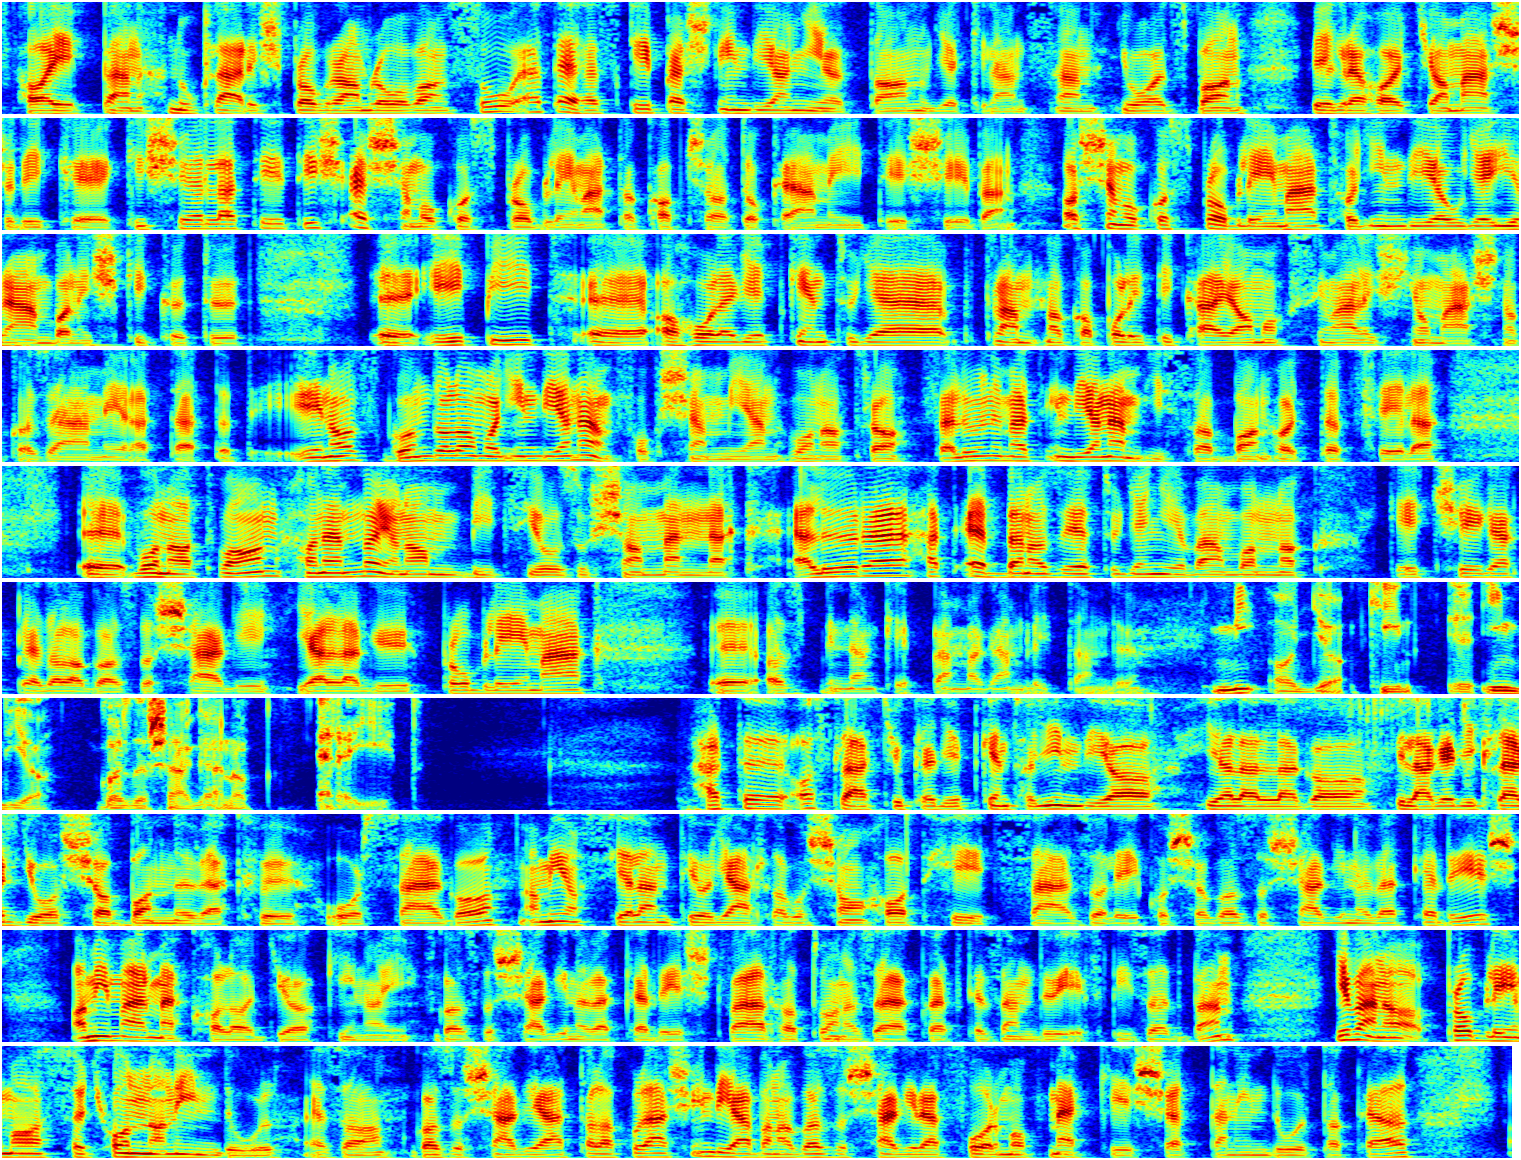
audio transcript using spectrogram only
ha éppen nukleáris programról van szó, hát ehhez képest India nyíltan, ugye 98-ban végrehajtja a második kísérletét is, ez sem okoz problémát a kapcsolatok elmélyítésében. Az sem okoz problémát, hogy India ugye Iránban is kikötőt épít, ahol egyébként ugye Trumpnak a politikája a maximális nyomásnak az elmélete. Tehát én azt gondolom, hogy India nem fog semmilyen vonatra felülni, mert India nem hisz abban, hogy többféle vonat van, hanem nagyon ambiciózusan mennek előre. Hát ebben azért ugye nyilván vannak kétségek, például a gazdasági jellegű problémák, az mindenképpen megemlítendő. Mi adja ki India gazdaságának erejét? Hát azt látjuk egyébként, hogy India jelenleg a világ egyik leggyorsabban növekvő országa, ami azt jelenti, hogy átlagosan 6-7 százalékos a gazdasági növekedés, ami már meghaladja a kínai gazdasági növekedést várhatóan az elkövetkezendő évtizedben. Nyilván a probléma az, hogy honnan indul ez a gazdasági átalakulás. Indiában a gazdasági reformok megkésetten indultak el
